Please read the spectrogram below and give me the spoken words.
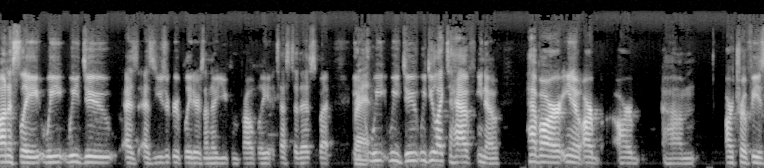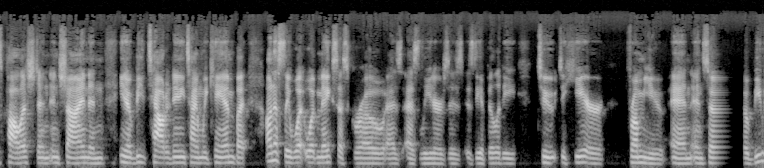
Honestly, we we do as as user group leaders. I know you can probably attest to this, but right. we we do we do like to have you know have our you know our our um, our trophies polished and, and shined and you know be touted anytime we can but honestly what what makes us grow as as leaders is is the ability to to hear from you and and so be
